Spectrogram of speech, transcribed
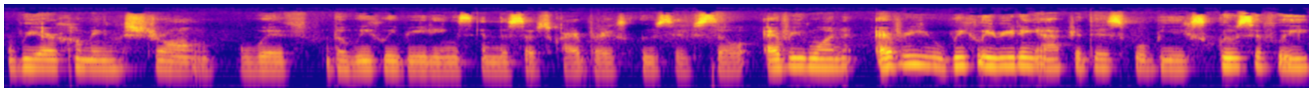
we are coming strong with the weekly readings and the subscriber exclusive. So everyone, every weekly reading after this will be exclusively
